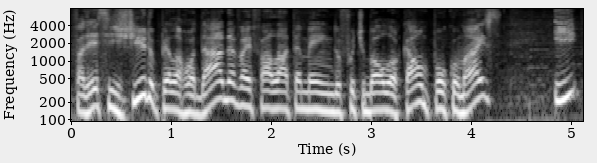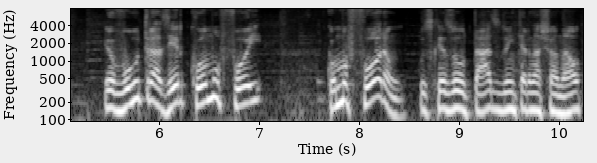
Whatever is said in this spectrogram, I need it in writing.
fazer esse giro pela rodada, vai falar também do futebol local um pouco mais e eu vou trazer como foi, como foram os resultados do Internacional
